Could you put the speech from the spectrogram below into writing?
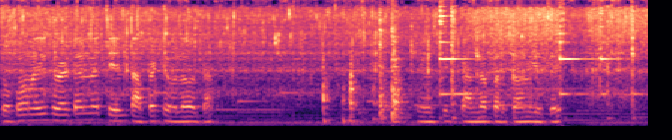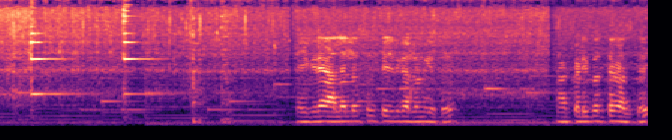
टोपामध्ये थोडा टाइम ना तेल तापत ठेवला होता. व्यवस्थित कांदा परतवून घेतोय. इकडे आलं लसूण पेस्ट घालून घेतोय. हा कढीपत्ता घालतोय.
